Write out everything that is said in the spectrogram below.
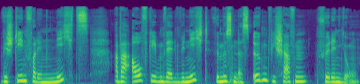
wir stehen vor dem Nichts, aber aufgeben werden wir nicht. Wir müssen das irgendwie schaffen für den Jungen.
